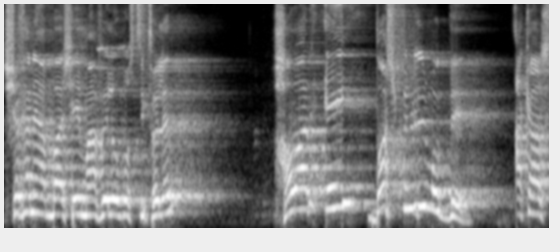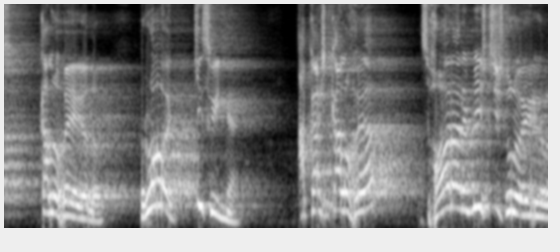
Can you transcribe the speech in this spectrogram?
সেখানে আব্বা সেই মাহফিলে উপস্থিত হলেন হওয়ার এই দশ মিনিটের মধ্যে আকাশ কালো হয়ে গেল। রোদ কিছুই না। আকাশ কালো হয়ে ঝড় আর বৃষ্টি শুরু হয়ে গেল।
